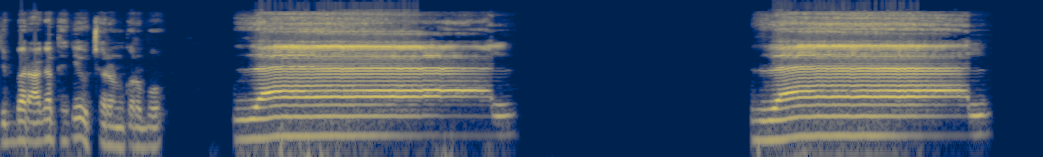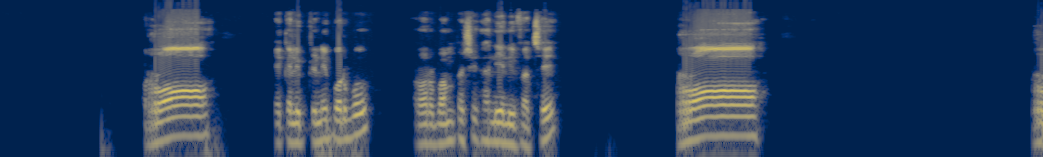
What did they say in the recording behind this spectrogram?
জিব্বার আগা থেকে উচ্চারণ করব। লাল লাল র। টেনে পড়ব। রর বাম পাশে খালি আলিফ আছে। র। র।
